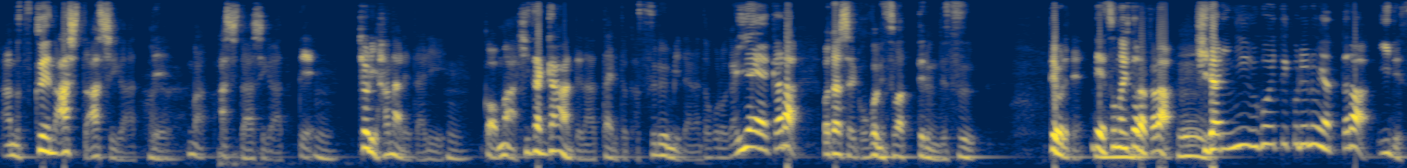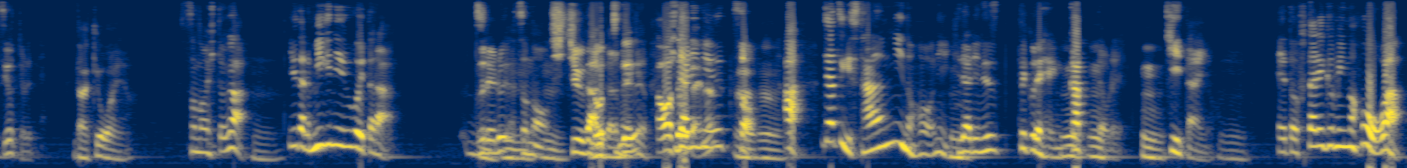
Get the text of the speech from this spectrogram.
あの机の足と足があって、はいはい。まあ足と足があって、うん。距離離れたり、うん。こうまあ膝ガーンってなったりとかするみたいなところが嫌やから私たちここに座ってるんです。って言われて。でその人だからうん。左に動いてくれるんやったらいいですよって言われて。妥協案やその人がうん。言うたら右に動いたらずれる、うんうんその支柱があるからどっちで？合わせるかやな。左にそう、うん。う。んあじゃあ次3人の方に左に移ってくれへんかって俺うん聞いたんよ、うん。えっ、と2人組の方は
